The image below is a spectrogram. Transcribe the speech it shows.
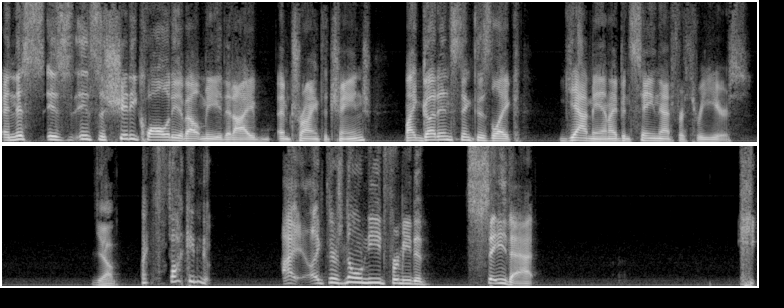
and this is it's a shitty quality about me that I am trying to change. My gut instinct is like, yeah, man, I've been saying that for three years. yeah. Like fucking, I like. There's no need for me to say that. He,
